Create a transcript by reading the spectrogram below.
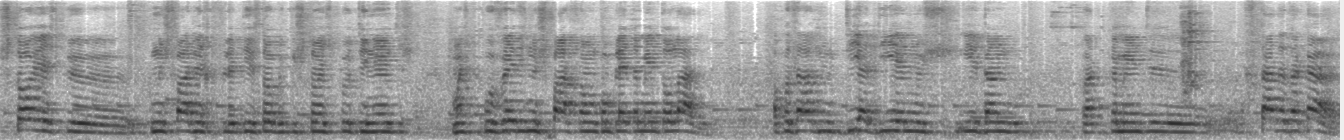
histórias que, que nos fazem refletir sobre questões pertinentes, mas que por vezes nos passam completamente ao lado. Apesar de dia a dia nos ir dando praticamente festadas à cara,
